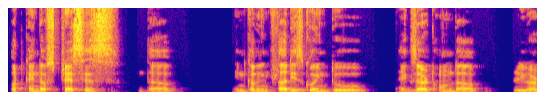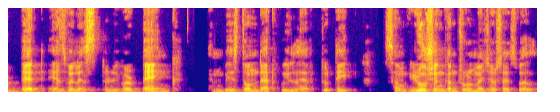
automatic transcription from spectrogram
what kind of stresses the incoming flood is going to exert on the river bed as well as the river bank. And based on that we'll have to take some erosion control measures as well.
